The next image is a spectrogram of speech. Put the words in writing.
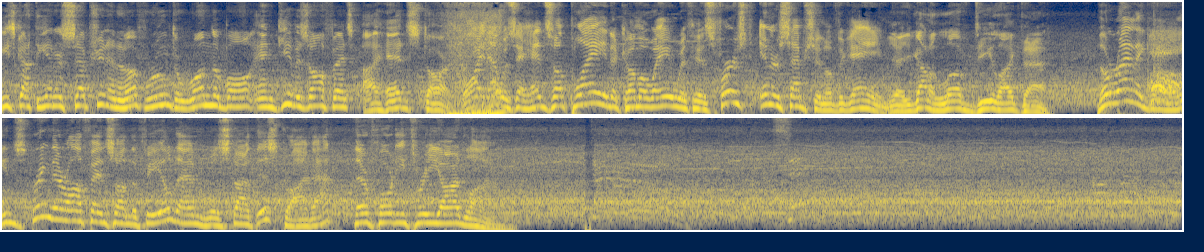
He's got the interception and enough room to run the ball and give his offense a head start. Boy, that was a heads up play to come away with his first interception of the game. Yeah, you gotta love D like that. The Renegades bring their offense on the field and will start this drive at their 43 yard line. Set. Chases him down and drops him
